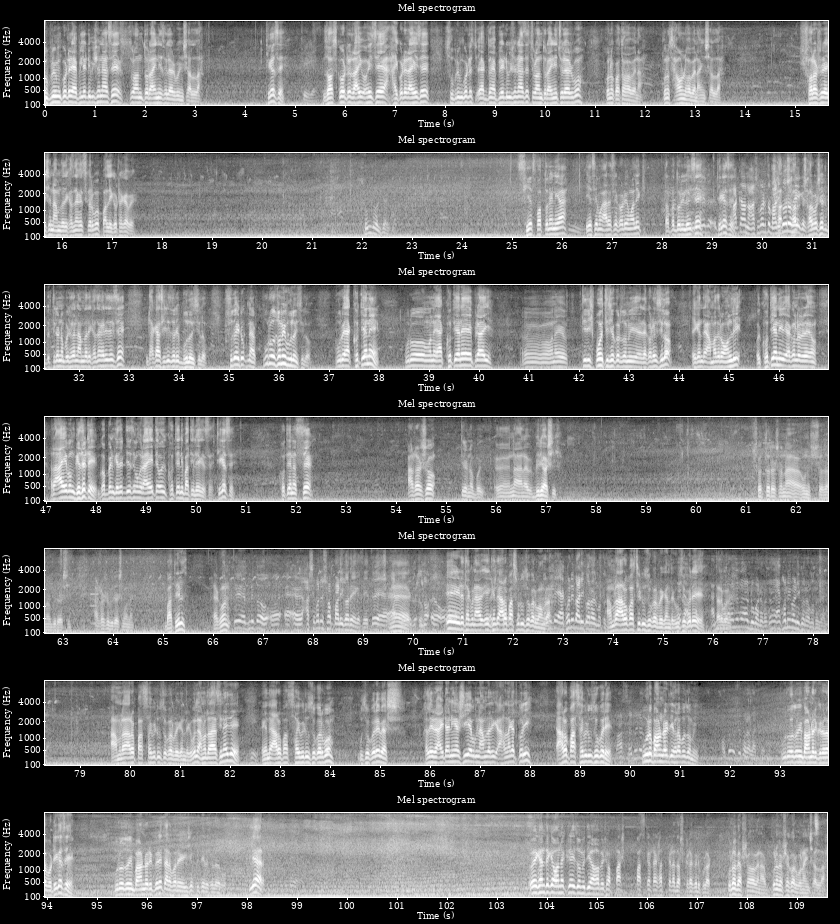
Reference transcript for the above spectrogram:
Supreme কোর্টের appellate ডিভিশনে আছে চূড়ান্ত রায় নিয়ে চলে আসব ইনশাল্লাহ ঠিক আছে? জজ কোর্টের রায় হয়েছে হাইকোর্টের রায় হয়েছে সুপ্রিম কোর্টের একদম অ্যাপিলেট ডিভিশনে আছে চূড়ান্ত রায় নিয়ে চলে আসব কোনো কথা হবে না কোনো সাউন্ড হবে না ইনশাল্লাহ সরাসরি এসে নামদারি খাজনাখাজ করব পালিকেও ঠেকাবে। সুন্দর জায়গা। সিএস পত্তনে নিয়া এস এবং আর এস রেকর্ডিং মালিক তারপর দলিল হয়েছে ঠিক আছে? সর্বশেষ তিরানব্বই সালে নামদারি খাজনা খারিজ হয়েছে ঢাকা সিটি জরিপ ভুল হয়েছিল। শুধু এটুক না পুরো জমি ভুল হয়েছিল। পুরো এক খতিয়ানে পুরো মানে এক খতিয়ানে প্রায় মানে তিরিশ পঁয়ত্রিশ একর জমি রেকর্ড হয়েছিল। এখান থেকে আমাদের অনলি ওই খতিয়ানি এখন রায় এবং গেজেটে গভর্নমেন্ট গেজেট দিয়েছে এবং রায়েতে ওই খতিয়ানি বাতিল হয়ে গেছে ঠিক আছে? খতিয়ান আসছে আঠারোশো তিরানব্বই না না বিরাশি। সতেরোশো না উনিশশো যেন বিরাশি আঠারোশো বিরাশি মানে বাতিল? এখন? এমনি তো আশেপাশে সব বাড়ি ঘর হয়ে গেছে তো হ্যাঁ। এ, এটা থাকবে না এখান থেকে আরও পাঁচ ফুট উঁচু করব আমরা। এখনই বাড়ি করার মতো আমরা আরও পাঁচ ফিট উঁচু করব এখান থেকে উঁচু করে তারপরে। এখনই বাড়ি করার মতো জায়গা। আমরা আরও পাঁচ ছয় ফিট উঁচু করব এখান থেকে বলে আমরা দাঁড়া আছি নাই যে? এখান থেকে আরও পাঁচ ছয় ফিট উঁচু করব উঁচু করে ব্যাস। খালি রাইটা নিয়ে আসি এবং নামদারি হালনাগাদ করি। আরও পাঁচ ফিট উঁচু করে। পুরো বাউন্ডারি দিয়ে ফেলাবো জমি। পুরো জমি বাউন্ডারি করে দেবো ঠিক আছে? পুরো জমি বাউন্ডারি করে তারপরে হিসেব কিতাবে চলে যাব। ক্লিয়ার ওইখান থেকে অনেকটাই জমি দেওয়া হবে সব পাঁচ পাঁচ কাটা সাত কাটা দশ কাটা করে প্লট। কোনো ব্যবসা হবে না কোনো ব্যবসা করব না ইনশাল্লাহ।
